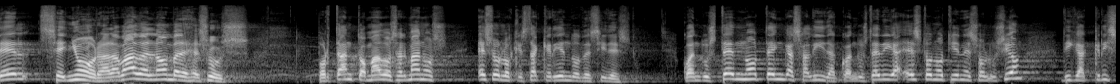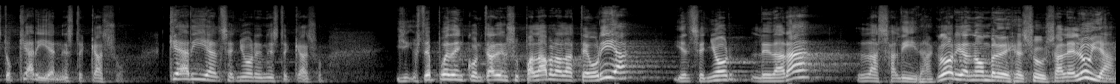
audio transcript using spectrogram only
del Señor. Alabado el nombre de Jesús. Por tanto, amados hermanos, eso es lo que está queriendo decir esto. Cuando usted no tenga salida, cuando usted diga esto no tiene solución, diga Cristo, ¿qué haría en este caso? ¿Qué haría el Señor en este caso? Y usted puede encontrar en su palabra la teoría y el Señor le dará la salida. Gloria al nombre de Jesús. Aleluya.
